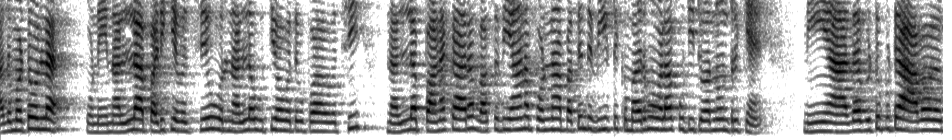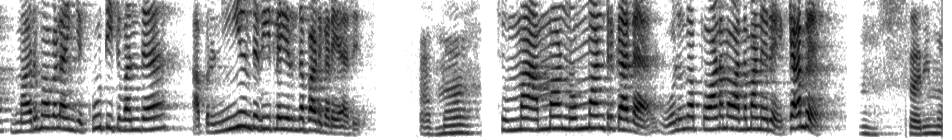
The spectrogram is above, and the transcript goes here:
அது மட்டும் இல்லை உன்னை நல்லா படிக்க வச்சு ஒரு நல்ல உத்தியோகத்துக்கு போக வச்சு நல்ல பணக்கார வசதியான பொண்ணாக பார்த்து இந்த வீட்டுக்கு மருமவளாக கூட்டிகிட்டு வரணும்னு இருக்கேன். நீ அதை விட்டுப்புட்டு அவளை மருமவளை இங்கே கூட்டிகிட்டு வந்த? அப்புறம் நீயும் இந்த வீட்டில் இருந்த பாடு கிடையாது. அம்மா. சும்மா அம்மா நொம்மான் இருக்காத. ஒழுங்கா போனமா வந்தமான்னு இரு. கிளம்பு. சரிம்மா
